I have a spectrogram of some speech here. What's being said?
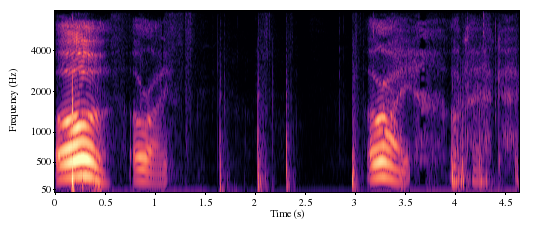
oh, alright. Alright. Okay, okay, okay,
